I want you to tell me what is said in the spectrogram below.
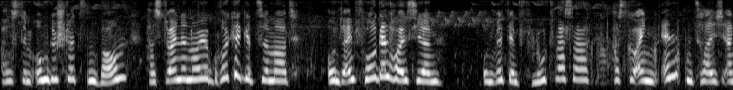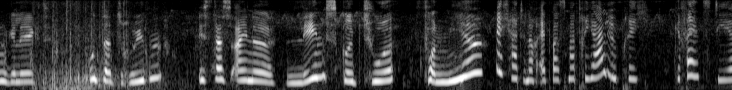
Aus dem umgestürzten Baum hast du eine neue Brücke gezimmert. Und ein Vogelhäuschen. Und mit dem Flutwasser hast du einen Ententeich angelegt. Und da drüben ist das eine Lehmskulptur von mir? Ich hatte noch etwas Material übrig. Gefällt's dir?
